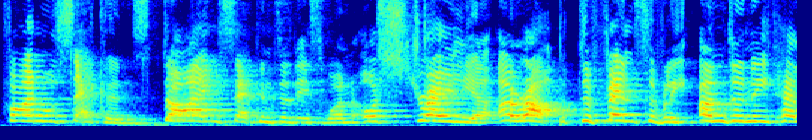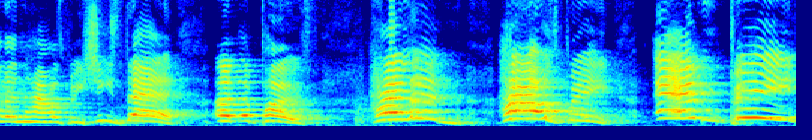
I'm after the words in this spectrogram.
Final seconds, dying seconds of this one. Australia are up defensively underneath Helen Housby. She's there at the post. Helen Housby, MBE!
